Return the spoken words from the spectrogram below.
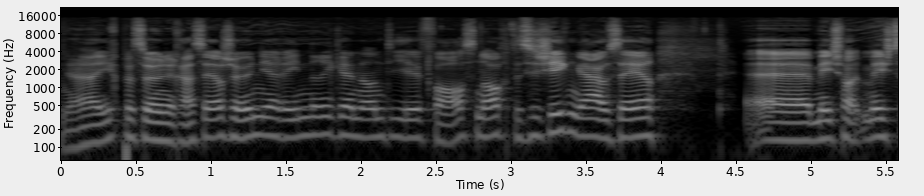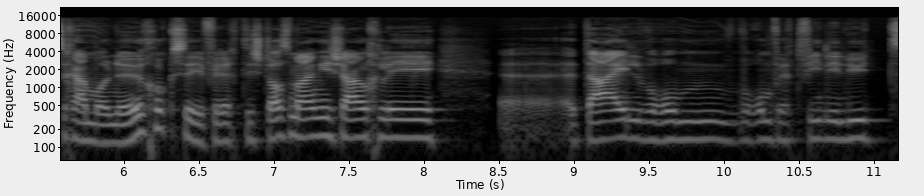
Ja, ich persönlich auch sehr schöne Erinnerungen an die Fasnacht. Es ist irgendwie auch sehr, äh, man, ist halt, man ist sich auch mal näher gewesen. Vielleicht ist das manchmal auch ein bisschen ein Teil, warum, warum vielleicht viele Leute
